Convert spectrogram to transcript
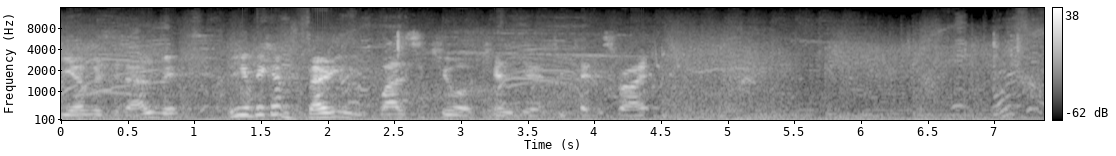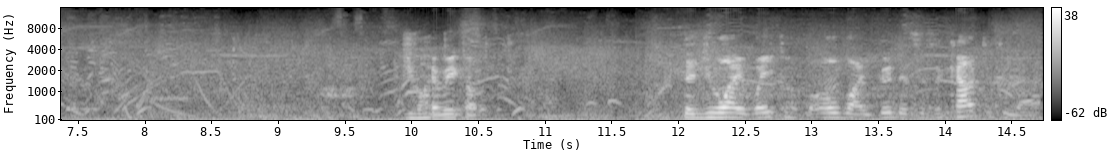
here with Videl. We, we become very well secure kill here if you play this right. UI wake up. The UI wake up, oh my goodness, it's a counter to that.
